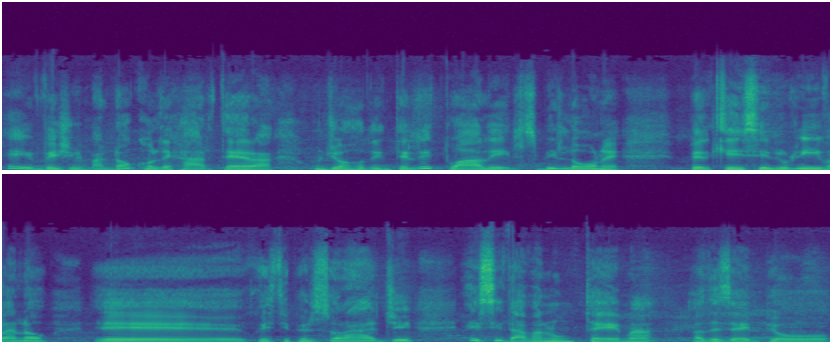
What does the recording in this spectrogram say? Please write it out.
e invece ma non con le carte, era un gioco di intellettuali, il sibillone, perché si riunivano eh, questi personaggi e si davano un tema, ad esempio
